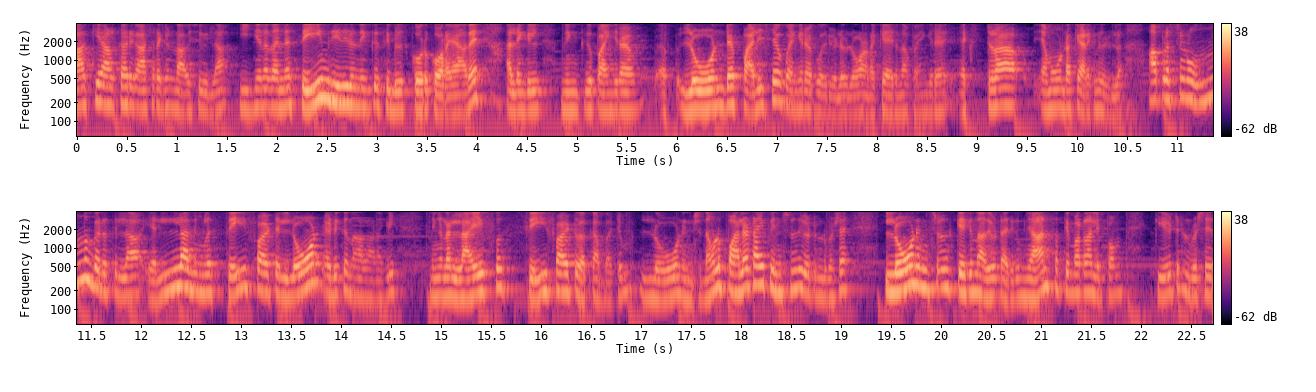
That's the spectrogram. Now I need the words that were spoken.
ബാക്കി ആൾക്കാർ കാശടക്കേണ്ട ആവശ്യമില്ല. ഇങ്ങനെ തന്നെ സെയിം രീതിയിൽ നിങ്ങൾക്ക് സിബിൽ സ്കോർ കുറയാതെ അല്ലെങ്കിൽ നിങ്ങൾക്ക് ഭയങ്കര ലോണിന്റെ പലിശ ഭയങ്കര വരുമല്ലോ. ലോൺ അടയ്ക്കായിരുന്ന ഭയങ്കര എക്സ്ട്രാ എമൗണ്ട് ഒക്കെ അടയ്ക്കേണ്ടി വരില്ല. ആ പ്രശ്നങ്ങളൊന്നും വരത്തില്ല. എല്ലാം നിങ്ങൾ സേഫായിട്ട് ലോൺ എടുക്കുന്ന ആളാണെങ്കിൽ നിങ്ങളുടെ ലൈഫ് സേഫായിട്ട് വെക്കാൻ പറ്റും ലോൺ ഇൻഷുറൻസ് നമ്മൾ പല ടൈപ്പ് ഇൻഷുറൻസ് കേട്ടിട്ടുണ്ട്. പക്ഷേ ലോൺ ഇൻഷുറൻസ് കേൾക്കുന്ന അതുകൊണ്ടായിരിക്കും. ഞാൻ സത്യം പറഞ്ഞാൽ ഇപ്പം കേട്ടിട്ടുണ്ട്. പക്ഷേ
